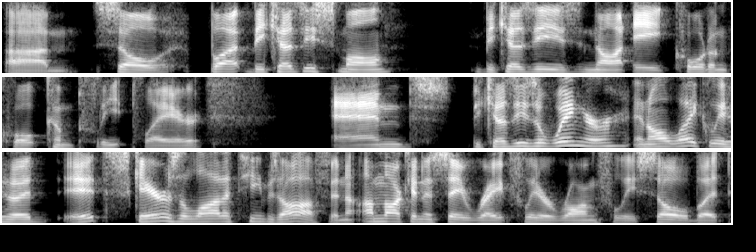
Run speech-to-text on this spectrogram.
Um, so, but because he's small, because he's not a quote unquote complete player, and because he's a winger, in all likelihood, it scares a lot of teams off. And I'm not going to say rightfully or wrongfully so, but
